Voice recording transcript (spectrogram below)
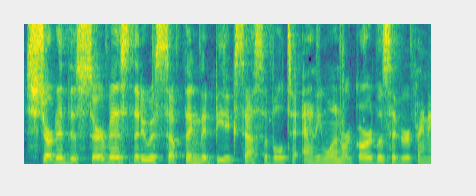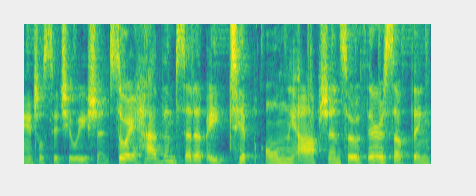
started this service that it was something that'd be accessible to anyone regardless of your financial situation. So I had them set up a tip only option. So if there is something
